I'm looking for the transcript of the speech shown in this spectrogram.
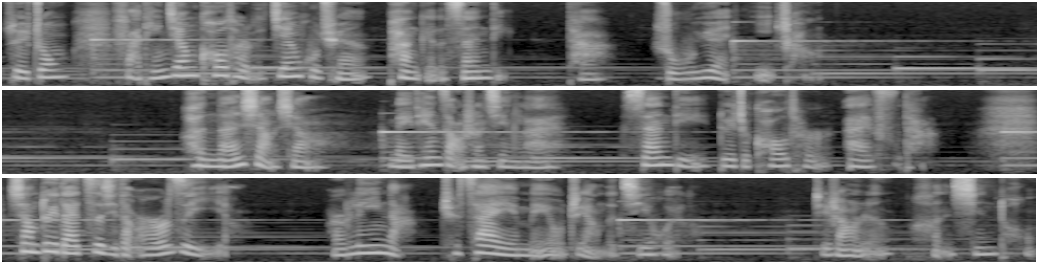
最终，法庭将 Couter 的监护权判给了 Sandy，，他如愿以偿。很难想象，每天早上醒来，，Sandy 对着 Couter 爱抚他，像对待自己的儿子一样，而丽娜却再也没有这样的机会了。这让人很心痛。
